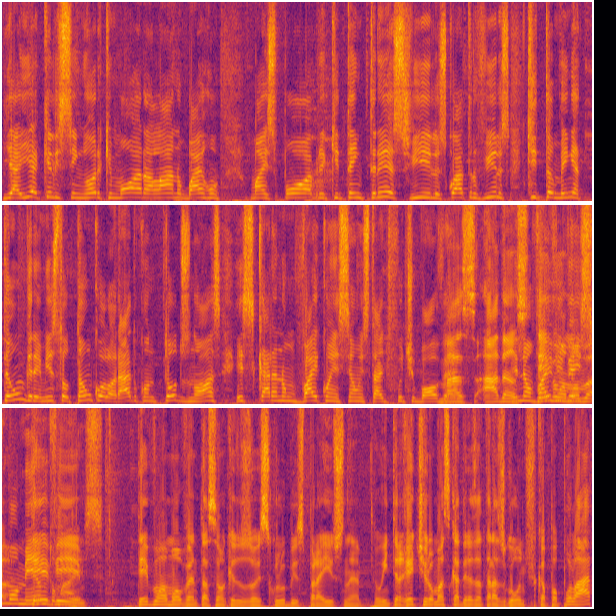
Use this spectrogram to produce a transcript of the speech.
E aí, aquele senhor que mora lá no bairro mais pobre, que tem três filhos, quatro filhos, que também é tão gremista ou tão colorado quanto todos nós, esse cara não vai conhecer um estádio de futebol, velho. Mas, Adams, Ele não vai viver uma esse momento teve, mais. Teve uma movimentação aqui dos dois clubes pra isso, né? O Inter retirou umas cadeiras atrás do gol onde fica popular.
